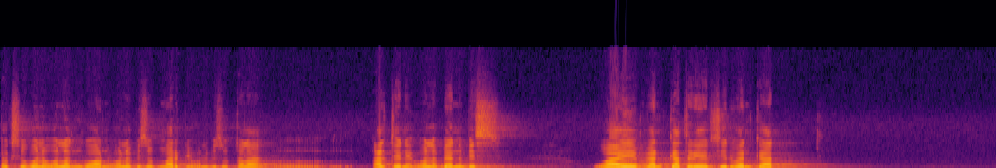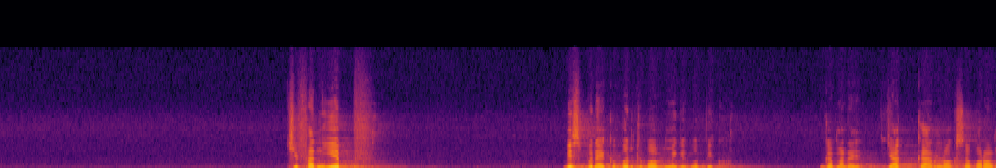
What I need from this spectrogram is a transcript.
ak suba la wala ngoon wala bisub mardi wala bisub tala altene wala benn bis waaye 24 heures sur 24 ci fan yépp bis bu nekk bunt boobu mi ngi ubbiku nga mën a jàkkaarloog sa borom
